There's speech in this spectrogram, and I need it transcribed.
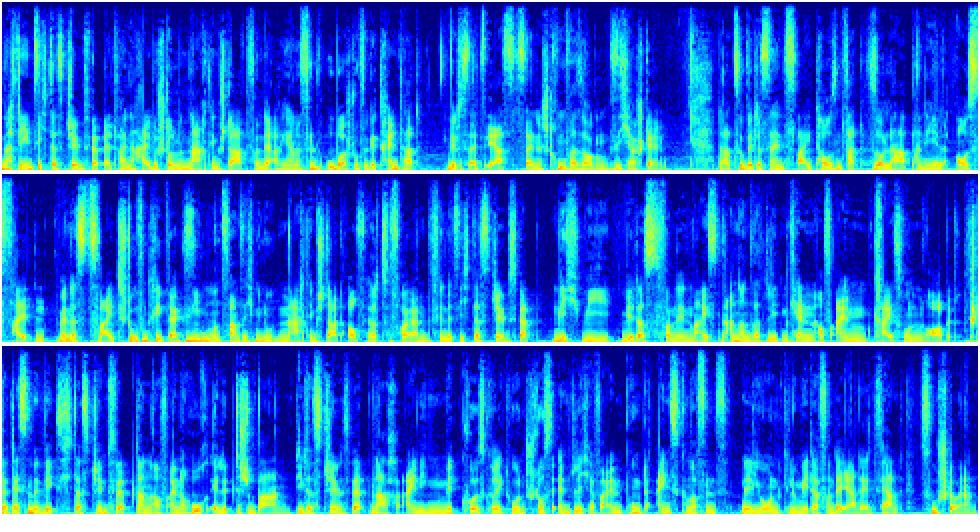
Nachdem sich das James Webb etwa eine halbe Stunde nach dem Start von der Ariane 5 Oberstufe getrennt hat, wird es als erstes seine Stromversorgung sicherstellen. Dazu wird es sein 2000 Watt Solarpanel ausfalten. Wenn das Zweitstufentriebwerk 27 Minuten nach dem Start aufhört zu feuern, befindet sich das James Webb nicht, wie wir das von den meisten anderen Satelliten kennen, auf einem kreisrunden Orbit. Stattdessen bewegt sich das James Webb dann auf einer hochelliptischen Bahn, die das James Webb nach einigen Mitkurskorrekturen schlussendlich auf einen Punkt 1,5 Millionen Kilometer von der Erde entfernt zusteuern.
